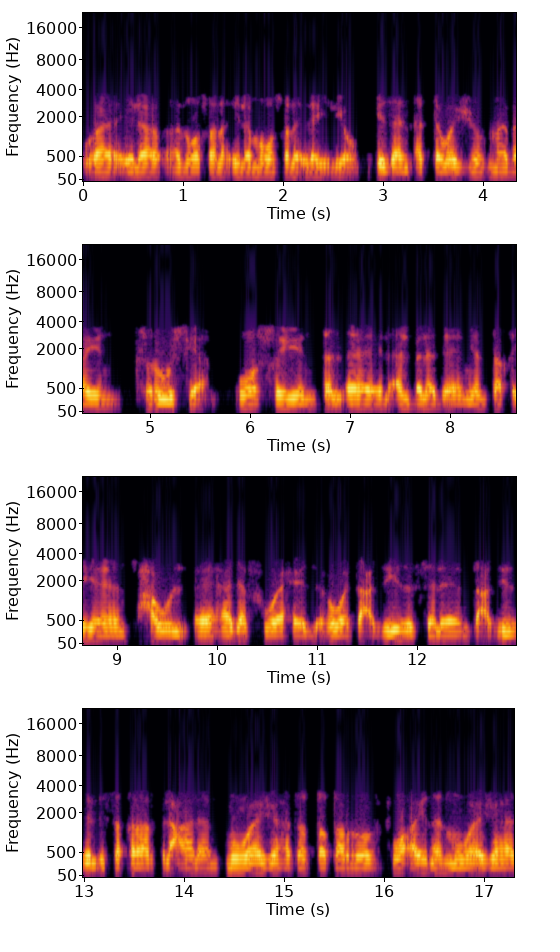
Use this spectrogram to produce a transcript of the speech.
وإلى أن وصل إلى ما وصل إليه اليوم. اذا التوجه ما بين روسيا والصين آه، البلدان يلتقيان حول آه، هدف واحد هو تعزيز السلام تعزيز الاستقرار في العالم مواجهة التطرف وأيضا مواجهة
